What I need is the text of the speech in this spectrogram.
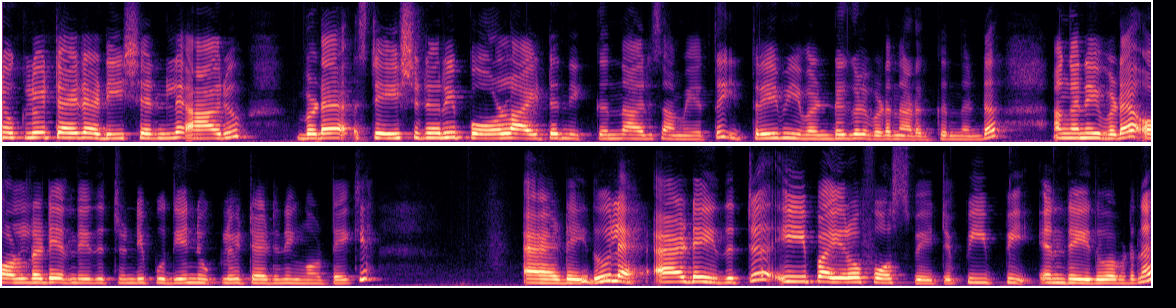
ന്യൂക്ലിയോടൈഡ് അഡീഷനിൽ ആ ഒരു ഇവിടെ സ്റ്റേഷനറി പോളായിട്ട് നിൽക്കുന്ന ആ ഒരു സമയത്ത് ഇത്രയും ഇവന്റുകൾ ഇവിടെ നടക്കുന്നുണ്ട്. അങ്ങനെ ഇവിടെ ഓൾറെഡി എന്ത് ചെയ്തിട്ടുണ്ട്? പുതിയ ന്യൂക്ലിയോടൈഡിന് ഇങ്ങോട്ടേക്ക് ആഡ് ചെയ്തു അല്ലേ ആഡ് ചെയ്തിട്ട് ഈ പൈറോഫോസ്ഫേറ്റ് പി പി എന്ത് ചെയ്തു? അവിടുന്ന്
